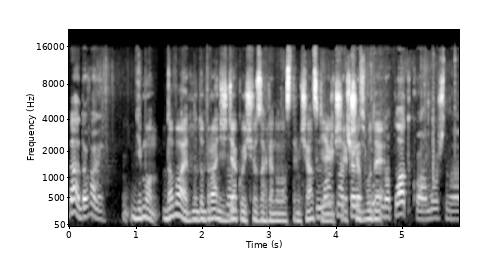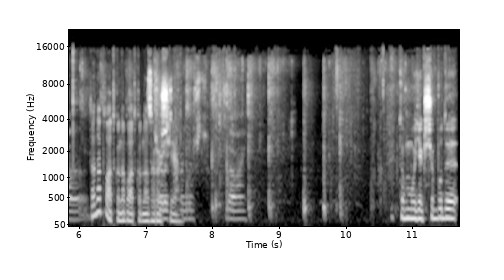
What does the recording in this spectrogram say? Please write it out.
Да, давай. Дімон, давай на добраніч, Ну, дякую, що заглянув на стрімчанський. Можна Якщо, якщо через буде. на платку, а можна Та на платку, на платку, у нас гроші є. Давай. Тому якщо буде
